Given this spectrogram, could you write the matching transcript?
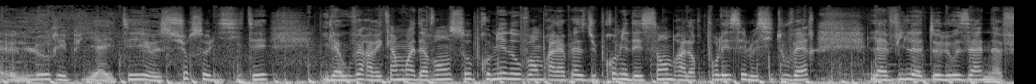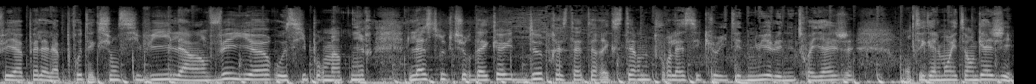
Euh, le répit a été euh, sursollicité. Il a ouvert avec un mois d'avance au 1er novembre à la place du 1er décembre. Alors pour laisser le site ouvert, la ville de Lausanne a fait appel à la protection civile, à un veilleur aussi pour maintenir la structure d'accueil. Deux prestataires externes pour la sécurité de nuit et le nettoyage ont également été engagés.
